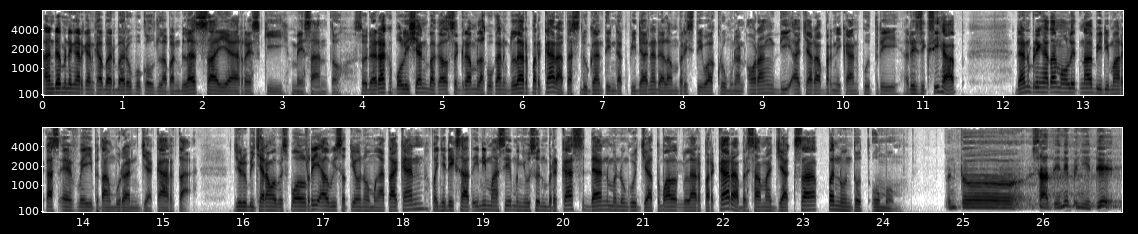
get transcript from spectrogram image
Anda mendengarkan kabar baru pukul 18, saya Reski Mesanto. Saudara kepolisian bakal segera melakukan gelar perkara atas dugaan tindak pidana dalam peristiwa kerumunan orang di acara pernikahan Putri Rizik Sihab dan peringatan Maulid Nabi di markas FPI Petamburan, Jakarta. Juru bicara Mabes Polri Awi Setiono mengatakan penyidik saat ini masih menyusun berkas dan menunggu jadwal gelar perkara bersama jaksa penuntut umum. Untuk saat ini penyidik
